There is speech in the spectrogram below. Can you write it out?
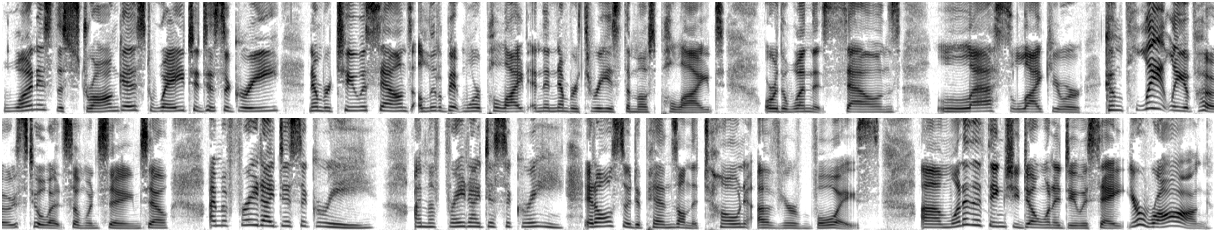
one is the strongest way to disagree. Number two is sounds a little bit more polite. And then number three is the most polite or the one that sounds less like you're completely opposed to what someone's saying. So I'm afraid I disagree. I'm afraid I disagree. It also depends on the tone of your voice. Um, one of the things you don't want to do is say, You're wrong.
